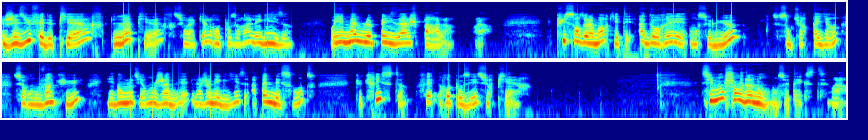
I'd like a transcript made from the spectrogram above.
Jésus fait de Pierre la pierre sur laquelle reposera l'Église. Vous voyez, même le paysage parle. Voilà. puissances de la mort qui étaient adorées en ce lieu, ce sanctuaire païen, seront vaincues et n'engloutiront jamais la jeune Église à peine naissante que Christ fait reposer sur Pierre. Simon change de nom dans ce texte. Voilà.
